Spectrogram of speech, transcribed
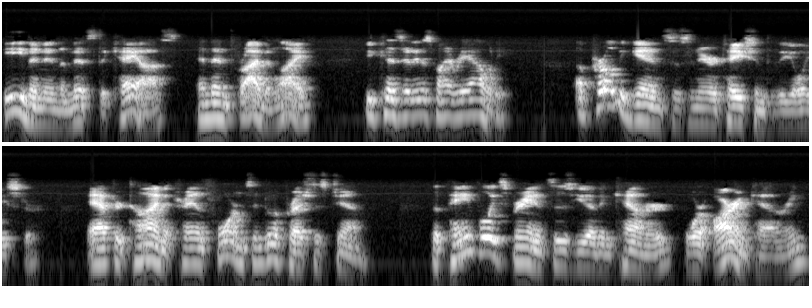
even in the midst of chaos, and then thrive in life because it is my reality. A pearl begins as an irritation to the oyster. After time, it transforms into a precious gem. The painful experiences you have encountered or are encountering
